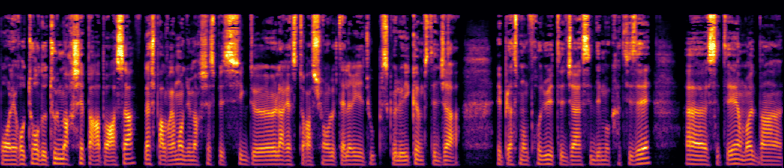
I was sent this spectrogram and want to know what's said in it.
Bon, les retours de tout le marché par rapport à ça. Là, je parle vraiment du marché spécifique de la restauration, l'hôtellerie et tout, parce que le e-com, c'était déjà, les placements de produits étaient déjà assez démocratisés. Euh, c'était en mode ben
